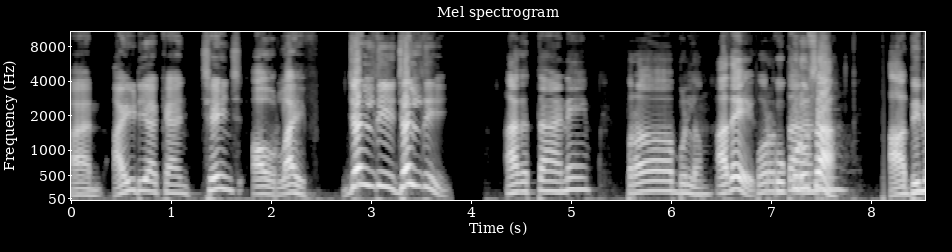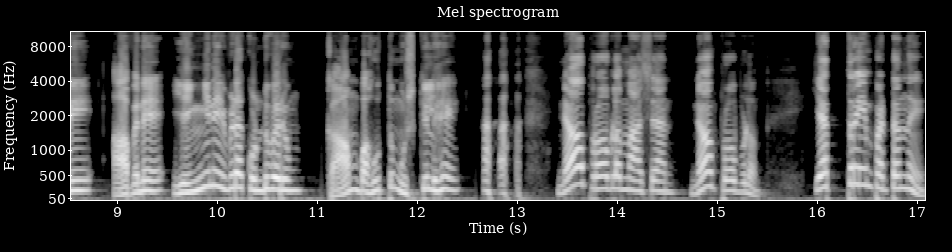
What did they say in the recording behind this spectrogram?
And idea can change our life ജൽദി ജൽദി. അകത്താണേ പ്രോബ്ലം. അതെ കുക്കുടൂസ. അതിന് അവനെ എങ്ങനെ ഇവിടെ കൊണ്ടുവരും? കാം ബഹുത്ത് മുഷ്കിൽ ഹേ. നോ പ്രോബ്ലം ആശാൻ നോ പ്രോബ്ലം. എത്രയും പെട്ടെന്ന്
